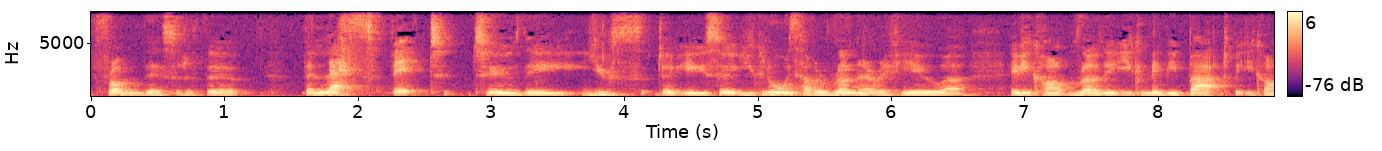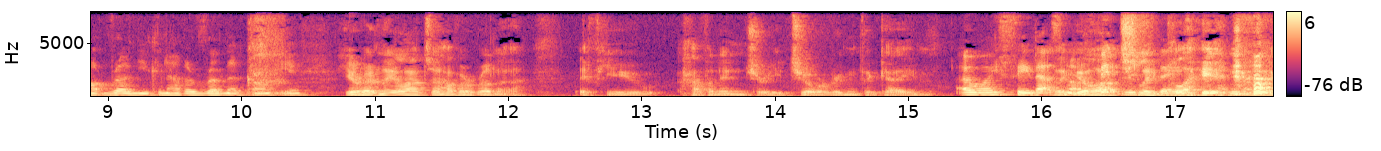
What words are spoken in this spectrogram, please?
from the sort of the the less fit to the youth, don't you? So you can always have a runner if you uh, if you can't run. You can maybe bat, but you can't run. You can have a runner, can't you? You're only allowed to have a runner if you have an injury during the game Oh, I see. That's that not you'll a actually thing. play. You, know,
